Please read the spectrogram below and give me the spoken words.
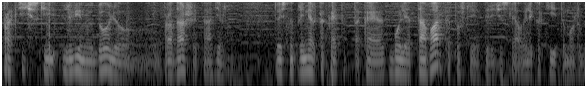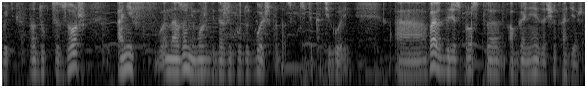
практически львиную долю продаж это одежда. То есть, например, какая-то такая более товарка, то, что я перечислял, или какие-то, может быть, продукты ЗОЖ, они в, на зоне, может быть, даже будут больше продаваться, какие-то категории. А Wildberries просто обгоняет за счет одежды.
